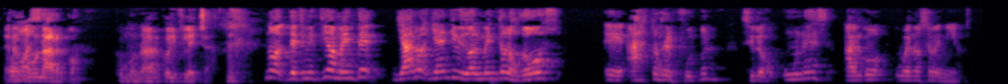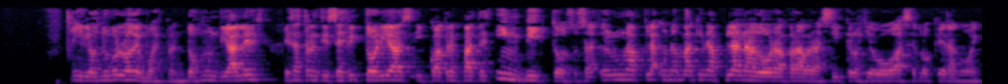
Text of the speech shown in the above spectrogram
Era ¿Cómo como un así? arco, como ¿Cómo un arco y flecha. No, definitivamente, ya, lo- ya individualmente los dos eh, astros del fútbol, si los unes, algo bueno se venía. Y los números lo demuestran. Dos mundiales, esas 36 victorias y cuatro empates invictos. O sea, una, una máquina planadora para Brasil que los llevó a ser lo que eran hoy.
